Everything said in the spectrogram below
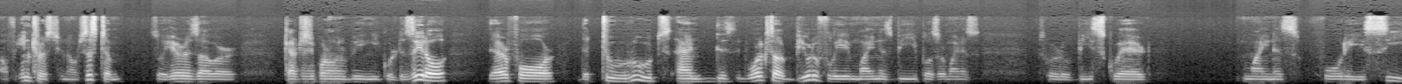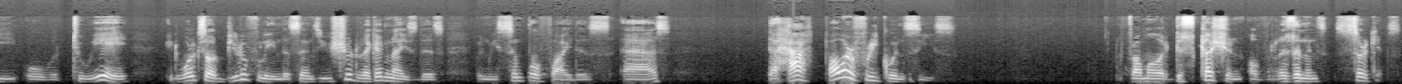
of interest in our system. So here is our characteristic polynomial being equal to 0. Therefore, the two roots, and this it works out beautifully, minus b plus or minus sort of b squared minus 4ac over 2a. It works out beautifully in the sense you should recognize this when we simplify this as the half power frequencies from our discussion of resonance circuits.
